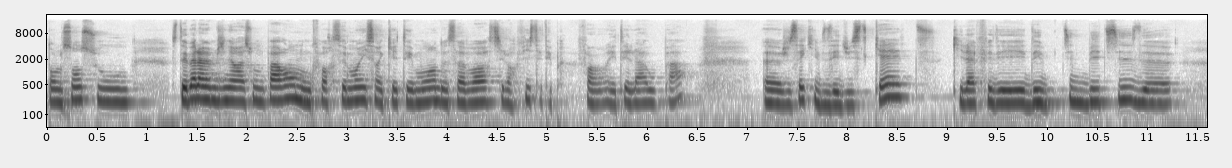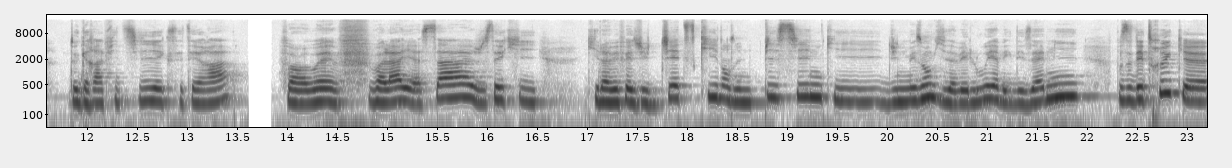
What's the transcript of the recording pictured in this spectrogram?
dans le sens où c'était pas la même génération de parents, donc forcément ils s'inquiétaient moins de savoir si leur fils était, enfin, était là ou pas. Euh, je sais qu'il faisait du skate, qu'il a fait des, des petites bêtises de, de, graffiti, etc. Enfin ouais, voilà, il y a ça. Je sais qu'il qu'il avait fait du jet ski dans une piscine qui... d'une maison qu'ils avaient louée avec des amis. c'est des trucs. Euh,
